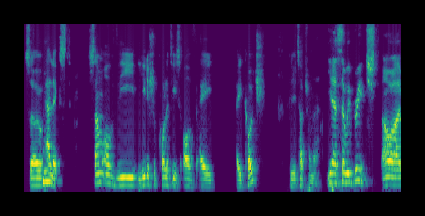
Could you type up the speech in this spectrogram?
So, mm-hmm. Alex, some of the leadership qualities of a a coach. Could you touch on that? Yeah. So we breached. Oh, I,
